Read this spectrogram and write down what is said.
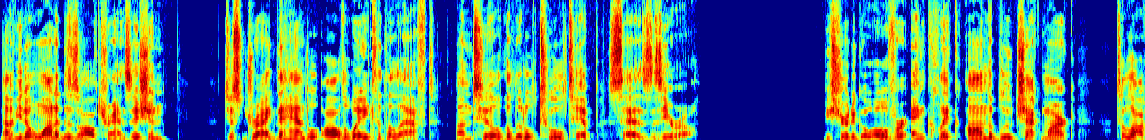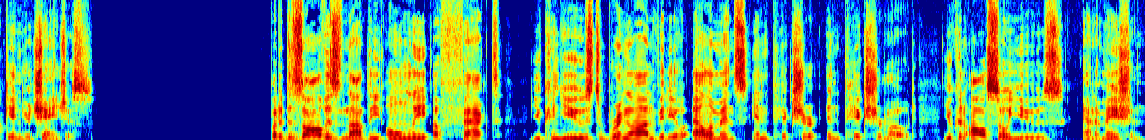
Now, if you don't want a dissolve transition, just drag the handle all the way to the left until the little tooltip says zero. Be sure to go over and click on the blue check mark to lock in your changes. But a dissolve is not the only effect you can use to bring on video elements in picture-in-picture mode. You can also use animation.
